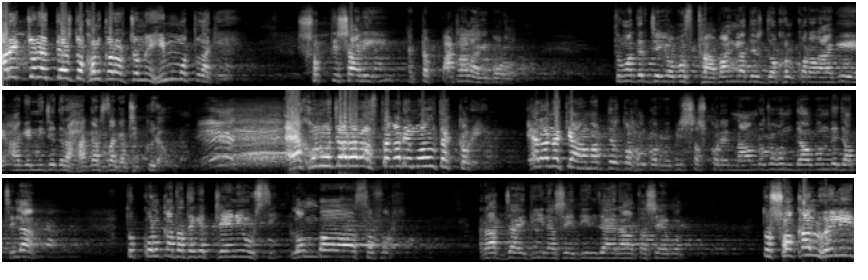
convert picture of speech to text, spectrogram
আরেকজনের দেশ দখল করার জন্য হিম্মত লাগে। শক্তিশালী একটা পাটা লাগে বড়। তোমাদের যে অবস্থা, বাংলাদেশ দখল করার আগে আগে নিজেদের হাগার জায়গা ঠিক করে এখনও যারা রাস্তাঘাটে মল ত্যাগ করে, এরা নাকি আমার দেশ দখল করবে, বিশ্বাস করেন না। আমরা যখন দেওবন্দে যাচ্ছিলাম তো কলকাতা থেকে ট্রেনে উঠছি, লম্বা সফর। রাত যায়, দিন আসে, দিন যায়, রাত আসে এবং তো সকাল হইলেই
